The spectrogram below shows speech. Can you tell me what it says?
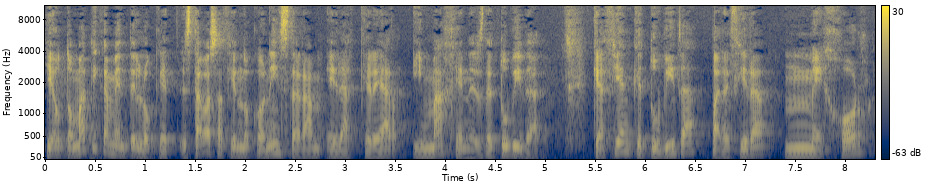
Y automáticamente lo que estabas haciendo con Instagram era crear imágenes de tu vida que hacían que tu vida pareciera mejor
